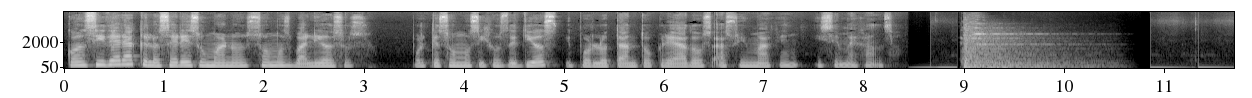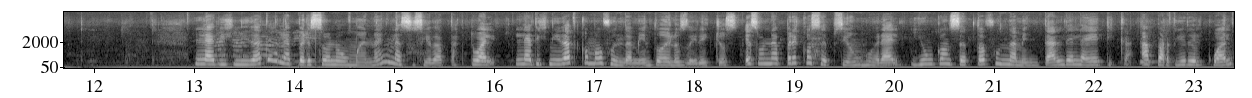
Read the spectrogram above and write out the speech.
considera que los seres humanos somos valiosos, porque somos hijos de Dios y por lo tanto creados a su imagen y semejanza. La dignidad de la persona humana en la sociedad actual. La dignidad como fundamento de los derechos es una preconcepción moral y un concepto fundamental de la ética, a partir del cual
